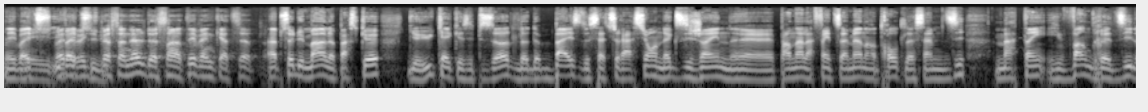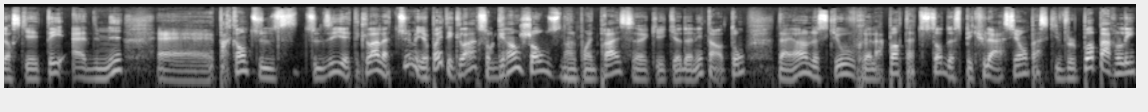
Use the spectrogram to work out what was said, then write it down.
Mais il va être, il il va être avec du personnel de santé 24-7. là. Absolument, là, parce que il y a eu quelques épisodes là, de baisse de saturation en oxygène euh, pendant la fin de semaine, entre autres le samedi matin et vendredi lorsqu'il a été admis. Euh, par contre, tu, le- tu le dis, il a été clair là-dessus, mais il n'a pas été clair sur grand-chose dans le point de presse euh, qu'il qu'il a donné tantôt. D'ailleurs, ce qui ouvre la porte à toutes sortes de spéculations parce qu'il veut pas parler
